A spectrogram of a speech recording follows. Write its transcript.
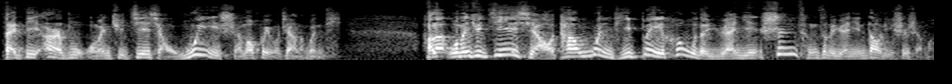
在第二步，我们去揭晓为什么会有这样的问题。好了，我们去揭晓他问题背后的原因，深层次的原因到底是什么？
